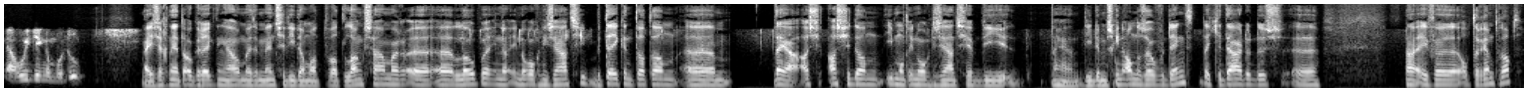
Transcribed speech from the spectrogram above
ja, hoe je dingen moet doen. Maar je zegt net ook rekening houden met de mensen die dan wat, wat langzamer eh, eh, lopen in de, in de organisatie. Betekent dat dan, ehm, nou ja, als je, als je dan iemand in de organisatie hebt die, nou ja, die er misschien anders over denkt, dat je daardoor dus eh, nou even op de rem trapt?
